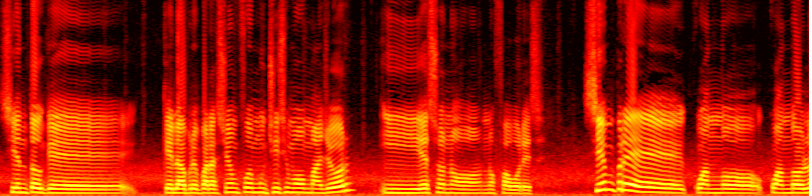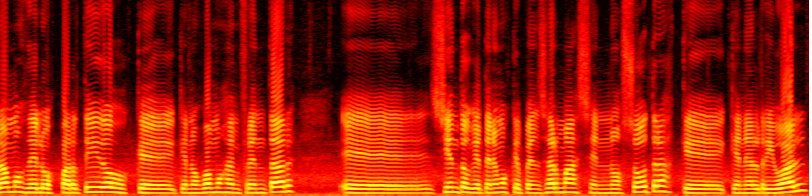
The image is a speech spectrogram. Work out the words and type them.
Siento que, que la preparación fue muchísimo mayor y eso no, nos favorece. Siempre cuando, cuando hablamos de los partidos que, que nos vamos a enfrentar, eh, siento que tenemos que pensar más en nosotras que, que en el rival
